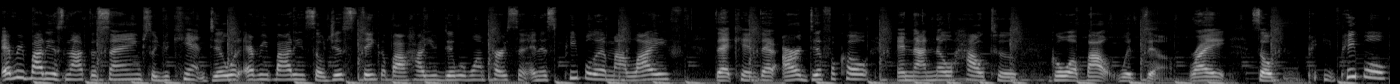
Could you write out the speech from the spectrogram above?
everybody is not the same, so you can't deal with everybody. So just think about how you deal with one person and it's people in my life that can that are difficult and I know how to go about with them, right? So people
